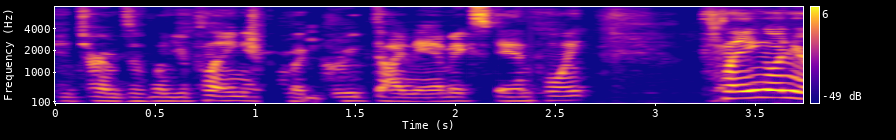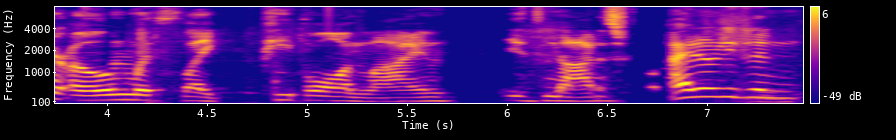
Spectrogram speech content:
in terms of when you're playing it from a group dynamic standpoint. Playing on your own with like people online is not as fun. I don't even.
